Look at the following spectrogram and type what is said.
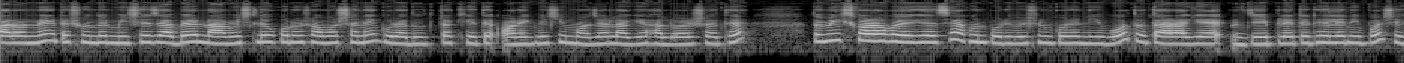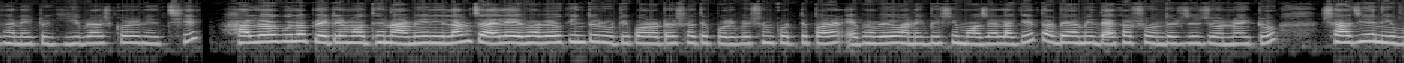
কারণ নেই, এটা সুন্দর মিশে যাবে। আর না মিশলেও কোনো সমস্যা নেই, গুঁড়া দুধটা খেতে অনেক বেশি মজা লাগে হালুয়ার সাথে। তো মিক্স করা হয়ে গেছে, এখন পরিবেশন করে নিব। তো তার আগে যে প্লেটে ঢেলে নিব, সেখানে একটু ঘি ব্রাশ করে নিচ্ছি। হালুয়াগুলো প্লেটের মধ্যে নামিয়ে নিলাম। চাইলে এভাবেও কিন্তু রুটি পরোটার সাথে পরিবেশন করতে পারেন। এভাবেও অনেক বেশি মজা লাগে। তবে আমি দেখার সৌন্দর্যের জন্য একটু সাজিয়ে নিব।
